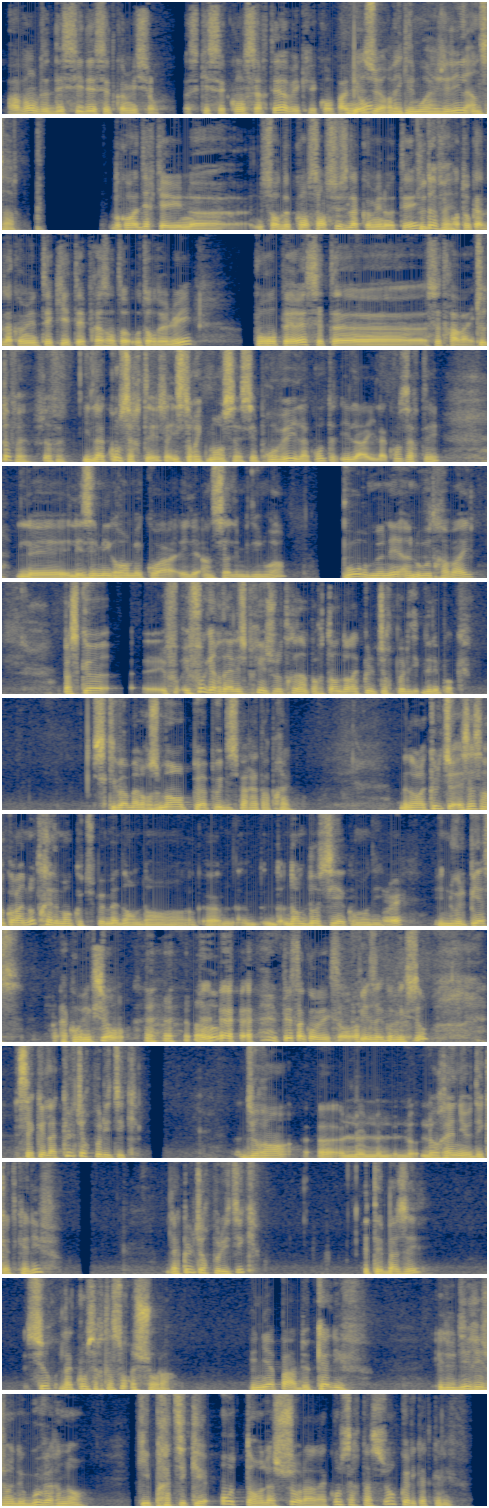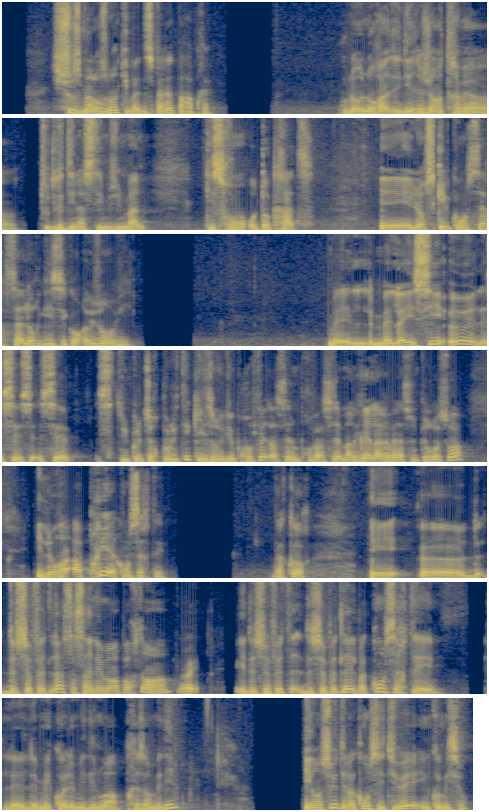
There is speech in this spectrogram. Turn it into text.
avant de décider cette commission, est-ce qu'il s'est concerté avec les compagnons? Bien sûr, avec les Muhajirin Ansar. Donc on va dire qu'il y a eu une, une, sorte de consensus de la communauté, Tout à fait. en tout cas de la communauté qui était présente autour de lui, pour opérer cette, euh, ce travail. Tout à fait, tout à fait. Il l'a concerté, ça, historiquement c'est prouvé, il a, il, a, il a concerté les, les émigrants mécois et les Ansal et Médinois pour mener un nouveau travail. Parce que il faut, il faut garder à l'esprit une chose très importante dans la culture politique de l'époque. Ce qui va malheureusement peu à peu disparaître après. Mais dans la culture, et ça c'est encore un autre élément que tu peux mettre dans, dans, euh, dans le dossier, comme on dit. Oui. Une nouvelle pièce à conviction. pièce à conviction. Pièce à conviction. C'est que la culture politique, durant euh, le, le, le, règne des quatre califes, la culture politique était basée sur la concertation ashura. Il n'y a pas de calife et de dirigeants et de gouvernants qui pratiquaient autant la shura, la concertation, que les quatre califes. Chose malheureusement qui va disparaître par après. Où là on aura des dirigeants à travers toutes les dynasties musulmanes qui seront autocrates et lorsqu'ils concertent, c'est à leur guise, c'est quand eux ils ont envie. Mais, mais là ici, eux, c'est une culture politique qu'ils ont eu du prophète, c'est le prophète, malgré la révélation qu'il reçoit, il leur a appris à concerter. D'accord? Et euh, de, de, ce fait-là, ça c'est un élément important. Hein oui. Et de ce fait, fait-là, il va concerter les, les Méco et les Médinois présents en Médine, et ensuite il va constituer une commission.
